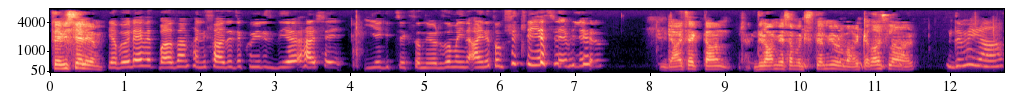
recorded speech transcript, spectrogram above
Sevişelim. Ya böyle evet bazen hani sadece queeriz diye her şey iyiye gidecek sanıyoruz ama yine aynı toksikliği yaşayabiliyoruz. Gerçekten dram yaşamak istemiyorum arkadaşlar. Değil mi ya?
